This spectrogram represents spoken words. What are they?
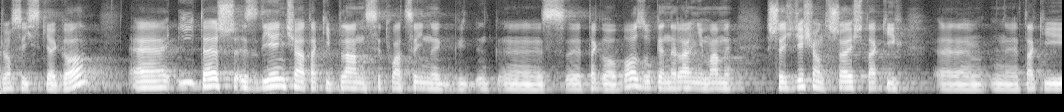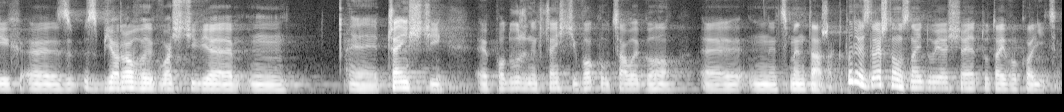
rosyjskiego. I też zdjęcia, taki plan sytuacyjny z tego obozu. Generalnie mamy 66 takich, takich zbiorowych właściwie mm, części, podłużnych części wokół całego e, cmentarza, który zresztą znajduje się tutaj w okolicach.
